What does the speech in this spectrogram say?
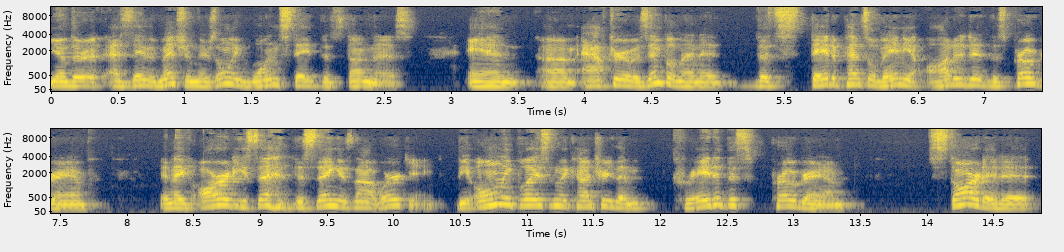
you know, there, as David mentioned, there's only one state that's done this. And um, after it was implemented, the state of Pennsylvania audited this program and they've already said this thing is not working. The only place in the country that created this program, started it,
